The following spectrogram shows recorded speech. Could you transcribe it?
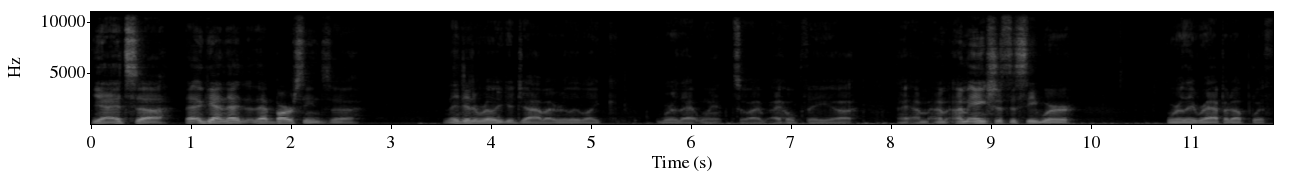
Yeah, it's uh again that that bar scene's uh they did a really good job. I really like where that went. So I, I hope they uh I, I'm, I'm I'm anxious to see where where they wrap it up with.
